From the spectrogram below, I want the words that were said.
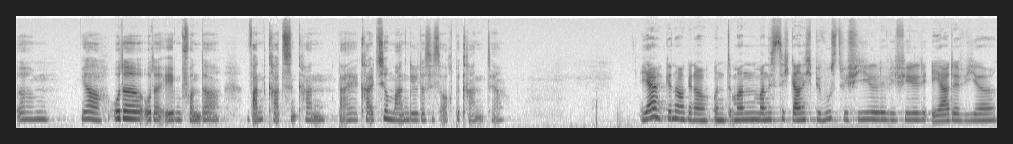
ähm, ja, oder, oder eben von der Wand kratzen kann bei Kalziummangel, das ist auch bekannt, ja. Ja, genau, genau. Und man, man ist sich gar nicht bewusst, wie viel, wie viel Erde wir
